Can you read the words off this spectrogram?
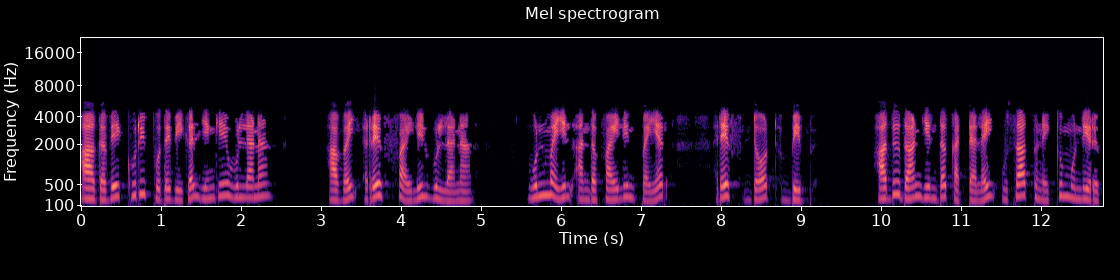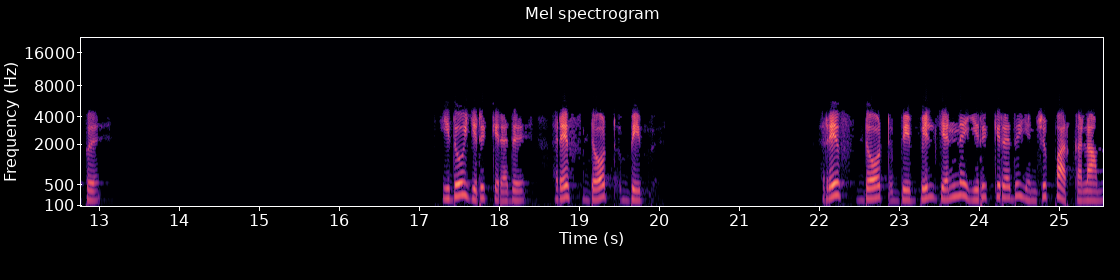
ஆகவே குறிப்புதவிகள் எங்கே உள்ளன? அவை ரெஃப் ஃபைலில் உள்ளன. உண்மையில் அந்த ஃபைலின் பெயர் ref.bib அதுதான் இந்த கட்டளை உசாத்துணைக்கு முன்னிருப்பு. இதோ இருக்கிறது. ref.bib refபிப் இல் என்ன இருக்கிறது என்று பார்க்கலாம்.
